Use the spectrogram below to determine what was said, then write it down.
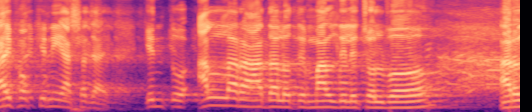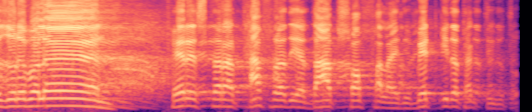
রায় পক্ষে নিয়ে আসা যায়, কিন্তু আল্লাহর আদালতে মাল দিলে চলবো? আরও জোরে বলেন। ফেরেস তারা থাফরা দিয়ে দাঁত সব ফালাই দিয়ে বেটকিদা থাকতে হতো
